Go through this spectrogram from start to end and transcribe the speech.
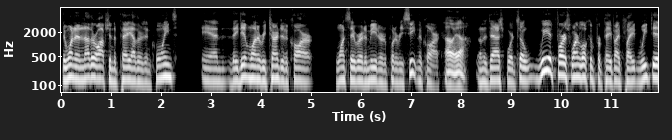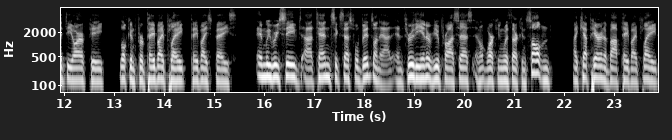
they wanted another option to pay other than coins, and they didn't want to return to the car once they were at a meter to put a receipt in the car. Oh yeah, on the dashboard. So we at first weren't looking for pay by plate. We did the RFP looking for pay by plate, pay by space, and we received uh, ten successful bids on that. And through the interview process and working with our consultant, I kept hearing about pay by plate,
